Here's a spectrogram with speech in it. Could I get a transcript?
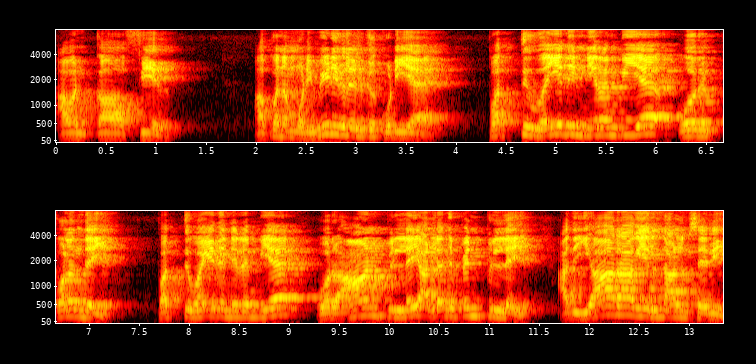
அவன் காஃபிர். அப்ப நம்முடைய வீடுகளில் இருக்கக்கூடிய பத்து வயது நிரம்பிய ஒரு குழந்தை பத்து வயது நிரம்பிய ஒரு ஆண் பிள்ளை அல்லது பெண் பிள்ளை அது யாராக இருந்தாலும் சரி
